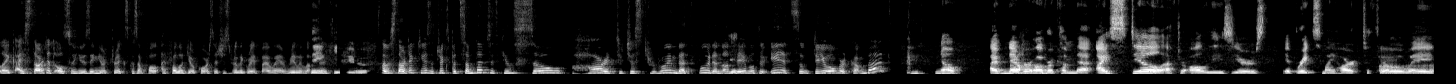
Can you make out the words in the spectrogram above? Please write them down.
like i started also using your tricks because i followed your course which is really great by the way. I really love it. Thank you. So i'm starting to use the tricks but sometimes it feels so hard to just ruin that food and not be able to eat it. So do you overcome that? No, I've never oh. overcome that. I still, after all these years, it breaks my heart to throw uh. away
